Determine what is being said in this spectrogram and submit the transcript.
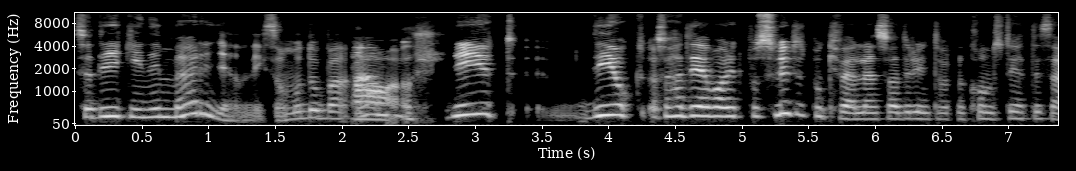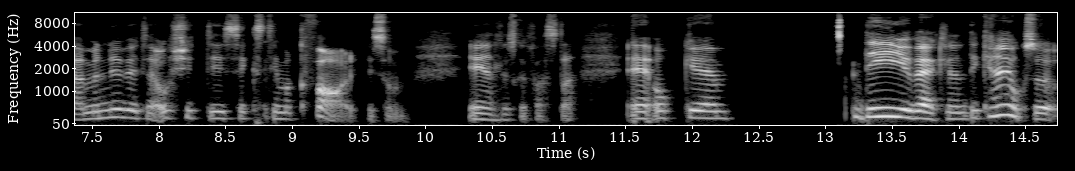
Så det gick in i märgen liksom och då bara, ah, Ja, det är ju ett, det är också, alltså hade jag varit på slutet på kvällen så hade det inte varit något konstigheter så här, men nu vet jag, oh shit det är sex timmar kvar liksom, jag egentligen ska fasta. Eh, och eh, det är ju verkligen, det kan ju också,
